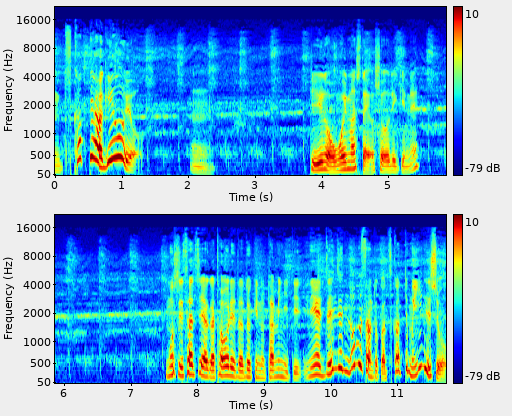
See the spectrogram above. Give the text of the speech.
ん使ってあげようよ。うん。っていうのを思いましたよ、正直ね。もし、幸也が倒れた時のためにって、ね、全然ノブさんとか使ってもいいでしょう。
